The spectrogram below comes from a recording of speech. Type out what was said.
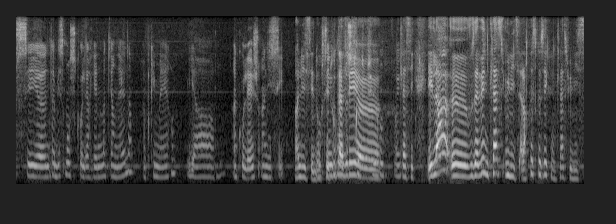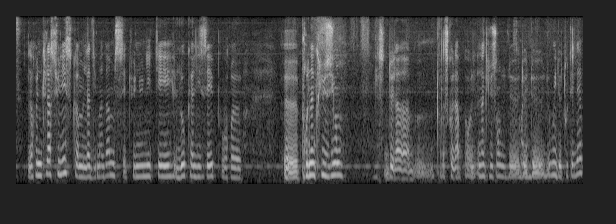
c'est un établissement scolaire. Il y a une maternelle, un primaire, il y a un collège, un lycée. Un lycée, donc c'est tout à fait euh, oui. classique. Et là, euh, vous avez une classe Ulysse. Alors qu'est-ce que c'est qu'une classe Ulysse? Alors une classe Ulysse, comme l'a dit Madame, c'est une unité localisée pour, euh, pour l'inclusion de la, parce que l'inclusion de, de, de- de- oui, de tout élève,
